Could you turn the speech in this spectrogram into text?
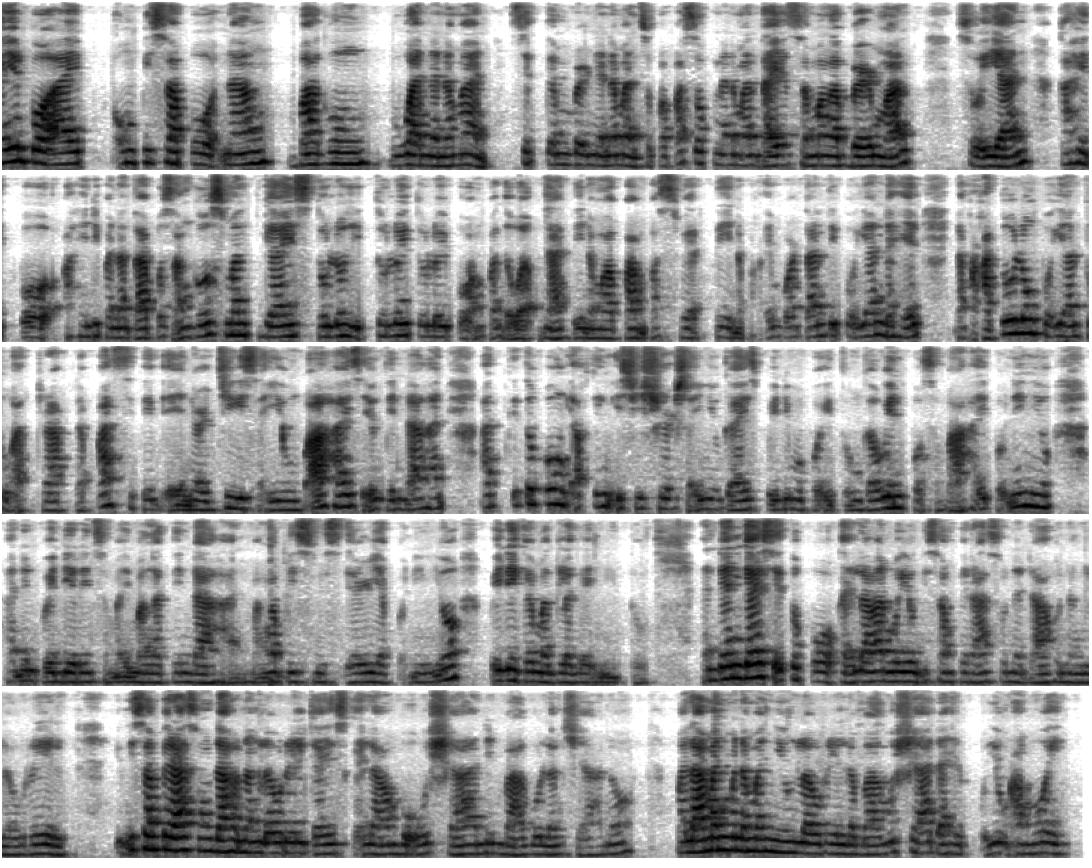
ngayon po ay umpisa po ng bagong buwan na naman. September na naman. So, papasok na naman tayo sa mga bear month. So, iyan, kahit po ah, hindi pa natapos ang ghost month, guys, tuloy, tuloy-tuloy po ang paggawa natin ng mga pampaswerte. Napaka-importante po yan dahil nakakatulong po yan to attract the positive energy sa iyong bahay, sa iyong tindahan. At ito pong aking isi-share sa inyo, guys. Pwede mo po itong gawin po sa bahay po ninyo. And then, pwede rin sa may mga tindahan, mga business area po ninyo. Pwede kayo maglagay nito. And then, guys, ito po, kailangan mo yung isang piraso na dahon ng laurel. Yung isang pirasong dahon ng laurel, guys, kailangan buo siya, din bago lang siya, no? Malaman mo naman yung laurel na bago siya dahil po yung amoy.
